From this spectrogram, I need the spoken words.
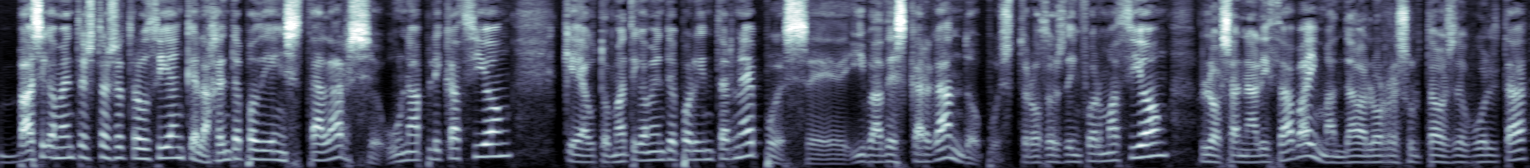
Básicamente esto se traducía en que la gente podía instalarse una aplicación que automáticamente por internet pues iba descargando pues trozos de información, los analizaba y mandaba los resultados de vuelta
